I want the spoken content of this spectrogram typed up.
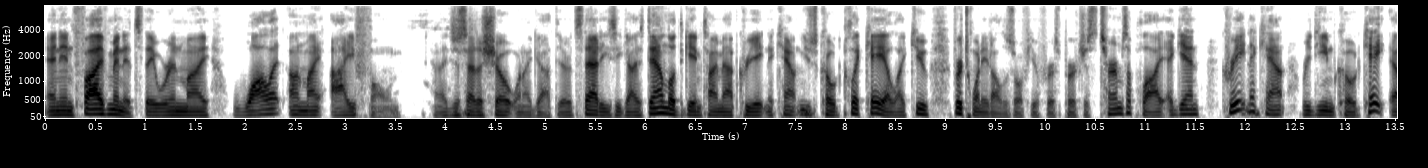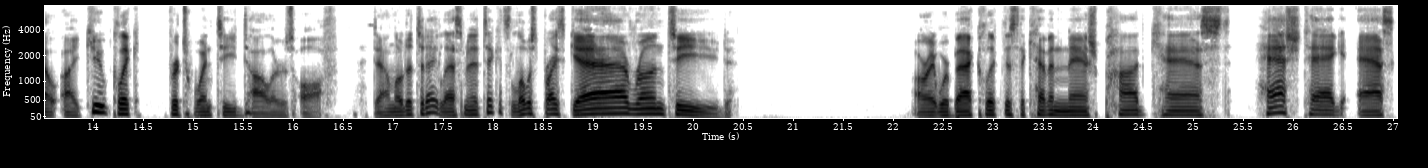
And in five minutes, they were in my wallet on my iPhone. And I just had to show it when I got there. It's that easy, guys. Download the Gametime app, create an account, and use code KLIQ for $20 off your first purchase. Terms apply. Again, create an account, redeem code KLIQ, click for $20 off. Download it today. Last minute tickets, lowest price guaranteed. All right, we're back. Kliq This, the Kevin Nash podcast. Hashtag Ask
